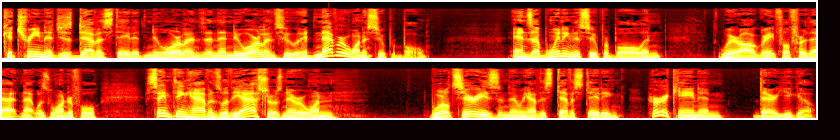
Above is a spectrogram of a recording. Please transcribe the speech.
Katrina just devastated New Orleans, and then New Orleans, who had never won a Super Bowl, ends up winning the Super Bowl, and we're all grateful for that, and that was wonderful. Same thing happens with the Astros, never won World Series, and then we have this devastating hurricane, and there you go.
